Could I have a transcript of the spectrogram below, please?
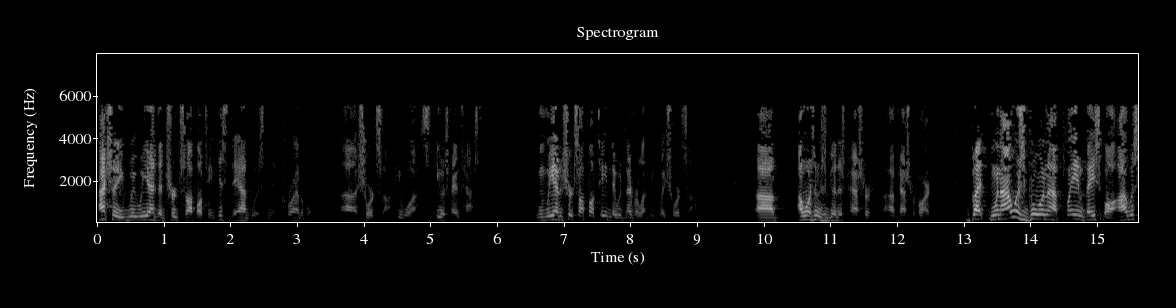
Actually, we, we had the church softball team. His dad was an incredible uh, shortstop. He was. He was fantastic. When we had a church softball team, they would never let me play shortstop. Uh, I wasn't as good as Pastor uh, Pastor Hart. But when I was growing up playing baseball, I was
